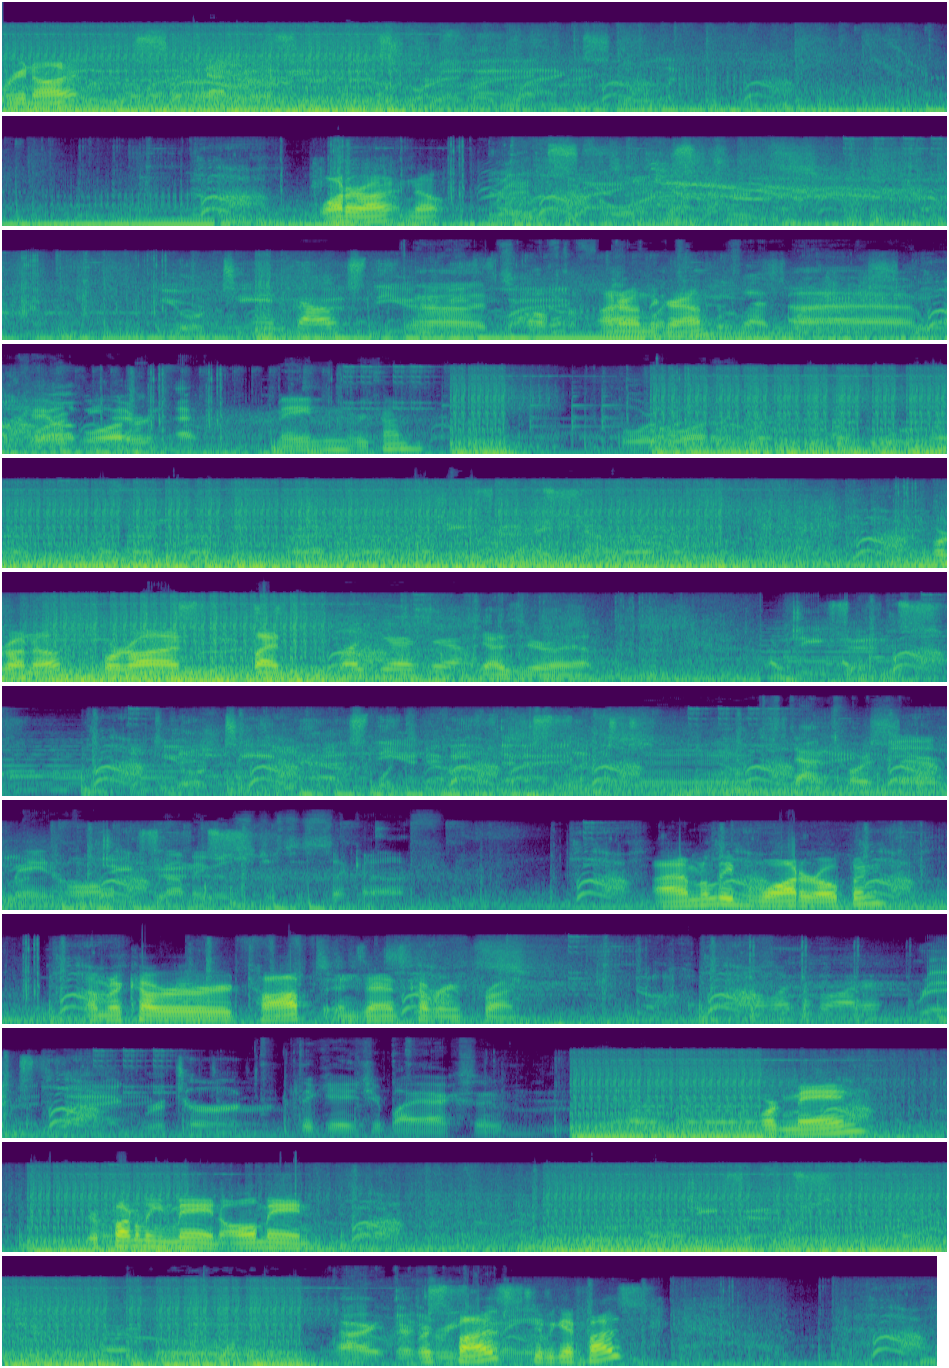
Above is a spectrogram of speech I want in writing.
Seconds. Marine on it. Flag stolen. Water on it. No. Red squad. Your team Yourself. has the Uh, enemy it's off On the ground. Um, okay, I'll be Water. Main recon. Board water. We're going on. We're on. Plan. Was zero zero. Yeah, zero. Yeah. defense. Down towards the main hall. Tommy was just a second off. I'm gonna leave water open. I'm gonna cover top, and Zan's covering front. Oh, what's water? Red flag returned. They gauged you by accident. Org main. They're funneling main. All main. Defense. Alright, there's Where's three Fuzz? coming. Did we get Fuzz?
